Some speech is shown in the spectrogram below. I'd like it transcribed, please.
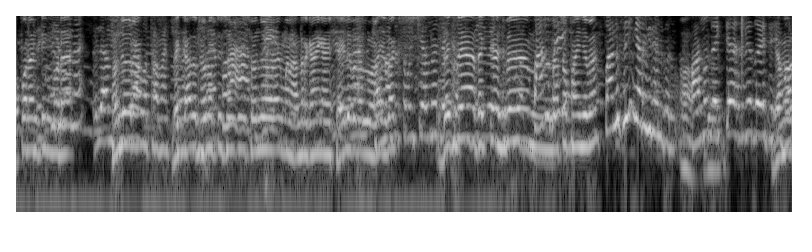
অপোনেন্ট টিম মানে। সঞ্জয় রাগ বিখ্যাত ছনত্তি শিল্পী সঞ্জয় রাগ মানে আমাদের গায়ে গায়ে সেই লেভেলের লড়াই হবে দেখবে দেখতে আসবে নাচ পাই যাবে। পানু সিংহের বিধান করব। হ্যাঁ, পানু দেখতে আসবে তো এই যেমন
